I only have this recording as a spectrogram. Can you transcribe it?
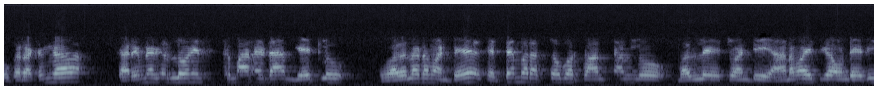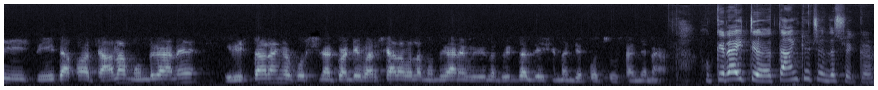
ఒక రకంగా కరీంనగర్లోని నిర్మాణ డ్యామ్ గేట్లు వదలడం అంటే సెప్టెంబర్ అక్టోబర్ ప్రాంతాల్లో వదిలేటువంటి ఆనవాయితీగా ఉండేది. ఈ- దఫా చాలా ముందుగానే ఈ విస్తారంగా కురిసినటువంటి వర్షాల వల్ల ముందుగానే విడుదల చేసిందని చెప్పొచ్చు. Sanjana. Okay right thank you Chandrasekhar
